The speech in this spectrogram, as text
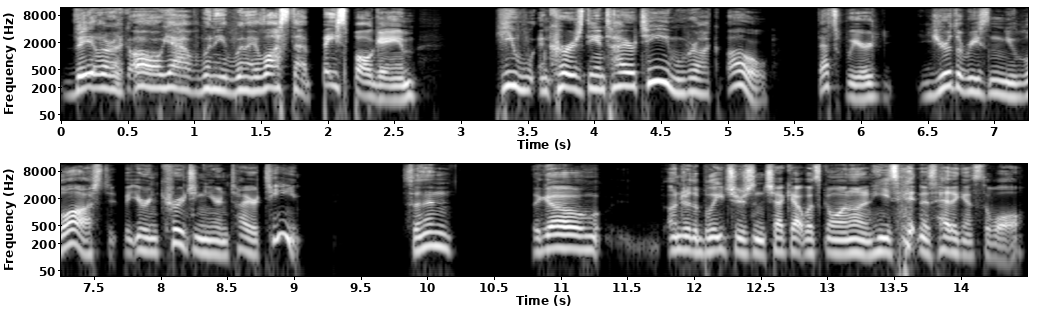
They were like, "Oh yeah," when he when they lost that baseball game, he encouraged the entire team. We were like, "Oh, that's weird. You're the reason you lost, but you're encouraging your entire team." So then they go under the bleachers and check out what's going on, and he's hitting his head against the wall.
